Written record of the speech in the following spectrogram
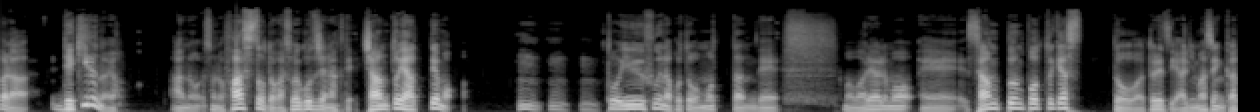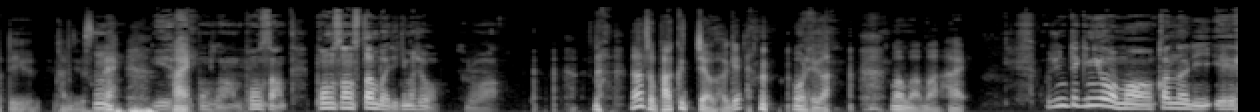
から、できるのよ。あの、そのファストとかそういうことじゃなくて、ちゃんとやっても、うん、うん、うん。というふうなことを思ったんで、まあ我々も、えー、3分ポッドキャストはとりあえずやりませんかっていう感じですかね。いいですよはいポンさん、ポンさん、ポンさんスタンバイで行きましょう。それは。なんでそうパクっちゃうわけ？俺が。まあまあまあ、はい。個人的にはまあ、かなり、えー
